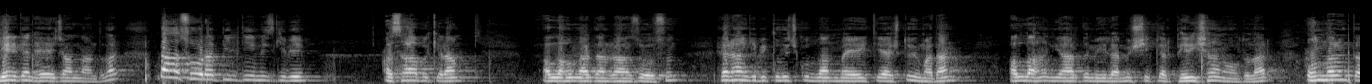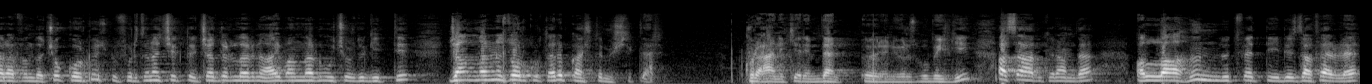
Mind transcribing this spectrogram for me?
Yeniden heyecanlandılar. Daha sonra bildiğimiz gibi ashab-ı kiram Allah onlardan razı olsun herhangi bir kılıç kullanmaya ihtiyaç duymadan Allah'ın yardımıyla müşrikler perişan oldular. Onların tarafında çok korkunç bir fırtına çıktı. Çadırlarını, hayvanlarını uçurdu gitti. Canlarını zor kurtarıp kaçtı müşrikler. Kur'an-ı Kerim'den öğreniyoruz bu bilgiyi. Ashab-ı kiram da Allah'ın lütfettiği bir zaferle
